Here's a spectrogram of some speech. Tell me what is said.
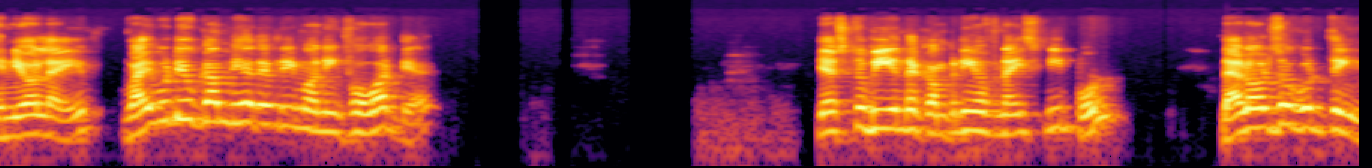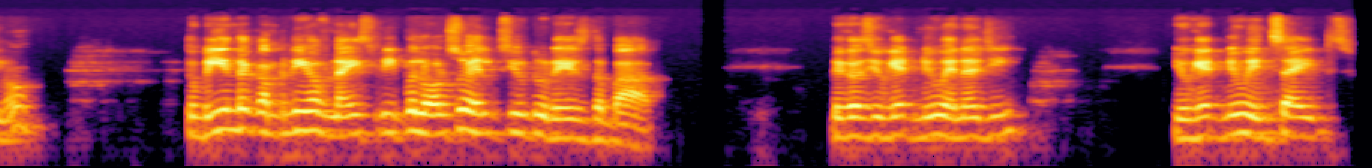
in your life, why would you come here every morning? For what, yeah? Just to be in the company of nice people. That also a good thing, no? To be in the company of nice people also helps you to raise the bar because you get new energy, you get new insights,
